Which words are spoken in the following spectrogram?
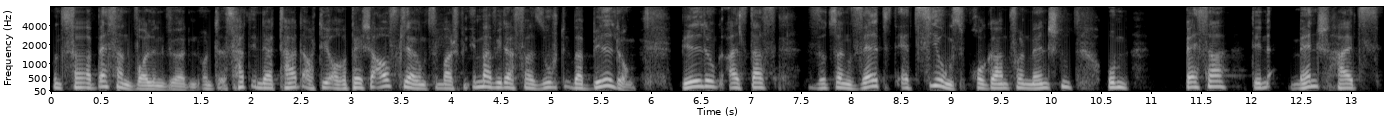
uns verbessern wollen würden. Und es hat in der Tat auch die europäische Aufklärung zum Beispiel immer wieder versucht, über Bildung, Bildung als das sozusagen Selbsterziehungsprogramm von Menschen, um besser den Menschheits,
